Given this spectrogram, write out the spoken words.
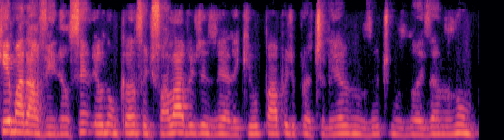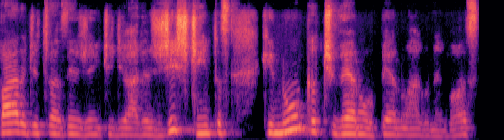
Que maravilha! Eu, sempre, eu não canso de falar, vou dizer que o Papo de Prateleira, nos últimos dois anos, não para de trazer gente de áreas distintas que nunca tiveram o pé no agronegócio.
